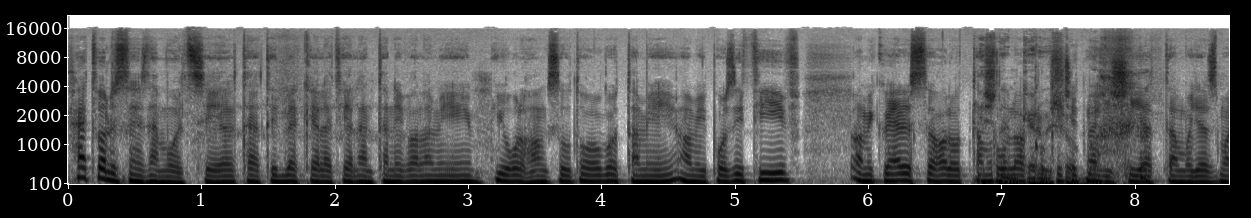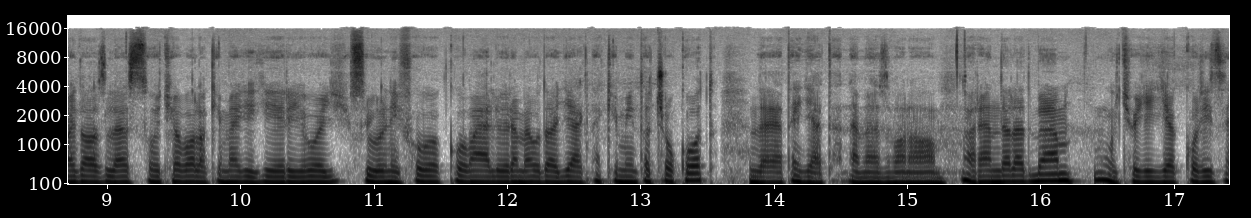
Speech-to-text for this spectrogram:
Hát valószínűleg ez nem volt cél, tehát itt be kellett jelenteni valami jól hangzó dolgot, ami, ami pozitív. Amikor először hallottam róla, akkor kicsit sokba. meg is ijedtem, hogy ez majd az lesz, hogyha valaki megígéri, hogy szülni fog, akkor már előre megodaadják neki, mint a csokot, de hát egyáltalán nem ez van a, a rendeletben, úgyhogy így akkor itt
